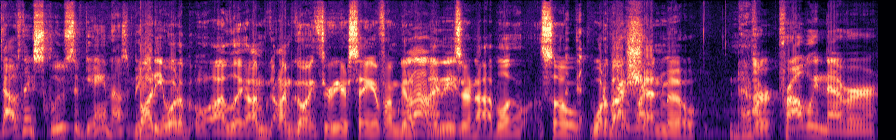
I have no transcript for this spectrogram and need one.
That was an exclusive game. That was a big Buddy, deal. what ab- I like, I'm I'm going through here saying if I'm going to Well, no, play I these mean- or not. Well, So, what about right, right. Shenmue? Never. Uh, probably never.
